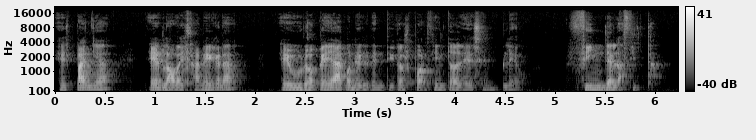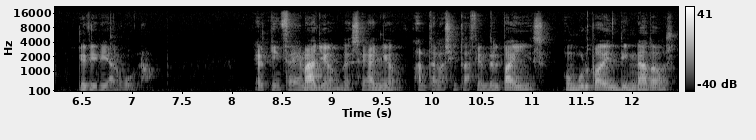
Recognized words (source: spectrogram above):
España es la oveja negra europea con el 22% de desempleo. Fin de la cita, que diría alguno. El 15 de mayo de ese año, ante la situación del país, un grupo de indignados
